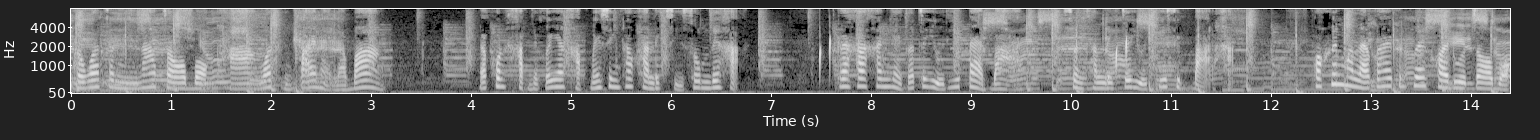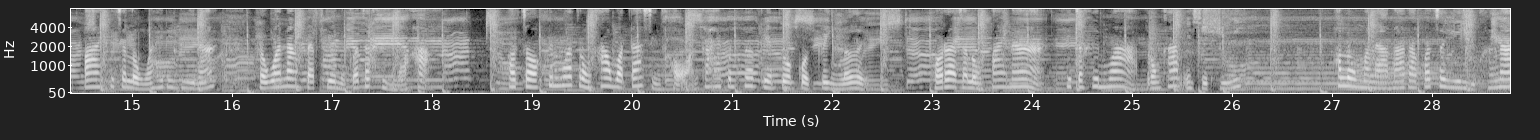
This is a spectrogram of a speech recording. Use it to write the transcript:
เพราะว่าจะมีหน้าจอบอกทางว่าถึงป้ายไหนแล้วบ้าง แล้วคนขับเนี่ยก็ยังขับไม่ซิ่งเท่าคันเล็กสีส้มด้วยค่ะ ราคาคันใหญ่ก็จะอยู่ที่ 8 บาท ส่วนคันเล็กจะอยู่ที่ 10 บาทค่ะ พอขึ้นมาแล้วก็ให้เพื่อนๆคอยดูจอบอกป้ายที่จะลงไว้ให้ดีๆนะ เพราะว่านั่งแป๊บเดียวหนูก็จะถึงแล้วค่ะ พอจอขึ้นว่าตรงข้ามวัดด้าสิงห์ขอนก็ให้เพื่อนๆเตรียมตัวกดกริ่งเลย เพราะเราจะลงป้ายหน้าที่จะขึ้นว่าตรงข้ามเอเชียทีพอลงมาแล้วนะเราก็จะยืนอยู่ข้างหน้า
